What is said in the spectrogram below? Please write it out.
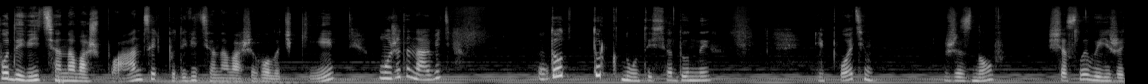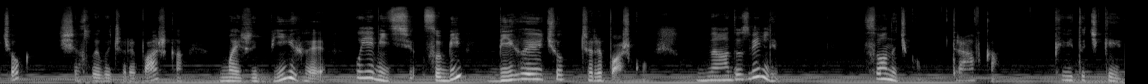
подивіться на ваш панцир, подивіться на ваші голочки, можете навіть доторкнутися до них. І потім вже знов щасливий їжачок, щаслива черепашка майже бігає, уявіть собі бігаючу черепашку на дозвіллі. Сонечко, травка, квіточки.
